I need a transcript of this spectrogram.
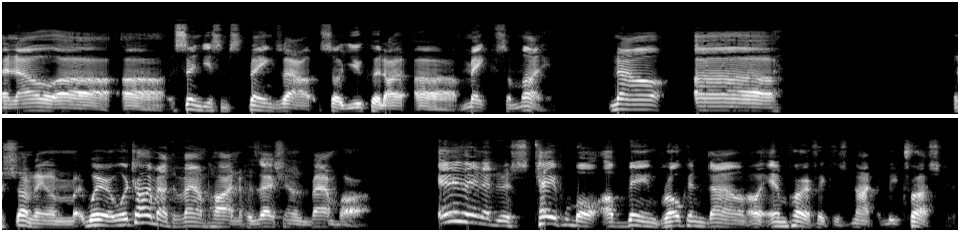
and I'll uh, uh, send you some things out so you could uh, uh make some money. Now, uh, something we're we're talking about the vampire and the possession of the vampire. Anything that is capable of being broken down or imperfect is not to be trusted.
